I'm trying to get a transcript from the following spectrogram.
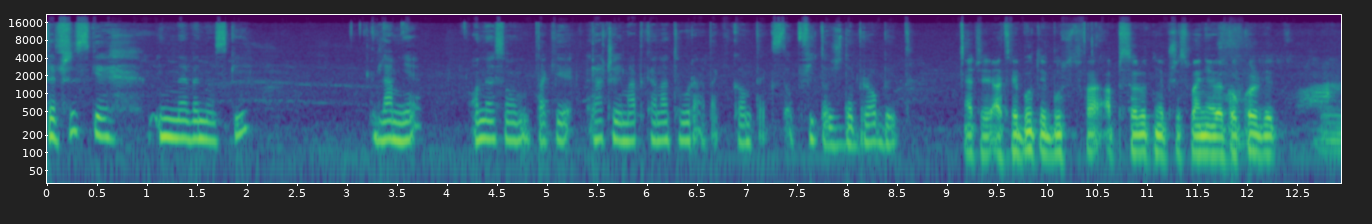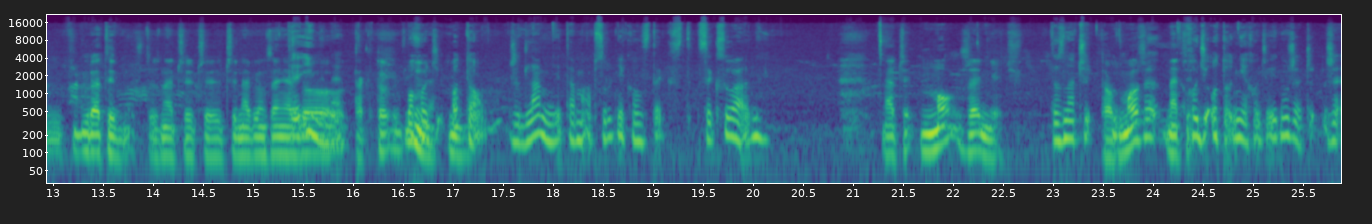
Te wszystkie inne Wenuski, dla mnie, one są takie raczej matka natura, taki kontekst, obfitość, dobrobyt. Znaczy atrybuty bóstwa absolutnie przysłaniają jakąkolwiek mm, figuratywność, to znaczy czy, czy nawiązania Te do... inne. Tak, to Bo inne. chodzi o to, że dla mnie tam ma absolutnie kontekst seksualny. Znaczy może mieć. To znaczy, To może, znaczy chodzi o to, nie, chodzi o jedną rzecz, że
